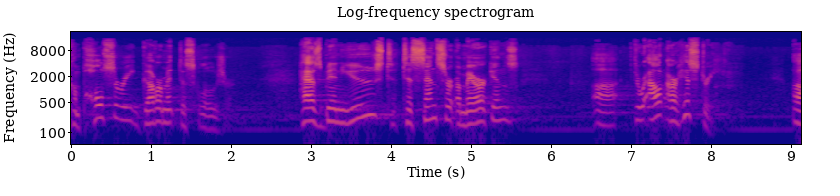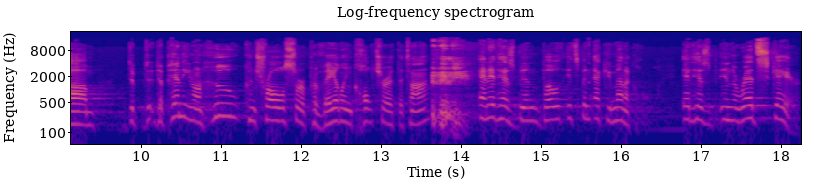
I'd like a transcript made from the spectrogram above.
compulsory government disclosure, has been used to censor Americans uh, throughout our history. Um, de- de- depending on who controls sort of prevailing culture at the time. and it has been both, it's been ecumenical. It has, in the Red Scare,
